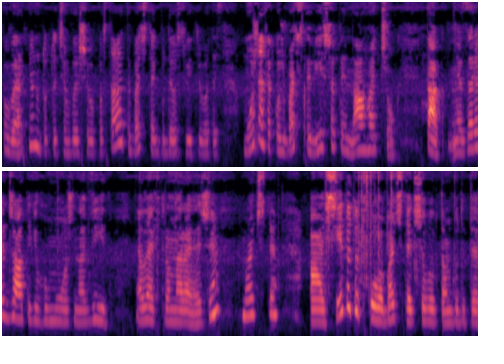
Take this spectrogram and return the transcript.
поверхню, ну тобто, чим вище ви поставите, бачите, як буде освітлюватись. Можна також, бачите, вішати на гачок. Так, е, заряджати його можна від електромережі, бачите. А ще додатково, бачите, якщо ви там будете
